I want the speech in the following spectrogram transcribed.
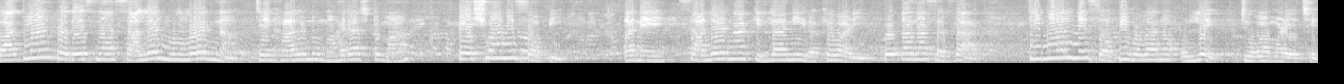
બાગલાણ પ્રદેશના સાલર મુલ્લોરના જે હાલનું મહારાષ્ટ્રમાં પેશવાને સોંપી અને સાલરના કિલ્લાની રખેવાળી પોતાના સરદાર ત્રિમાલને સોંપી હોવાનો ઉલ્લેખ જોવા મળે છે.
